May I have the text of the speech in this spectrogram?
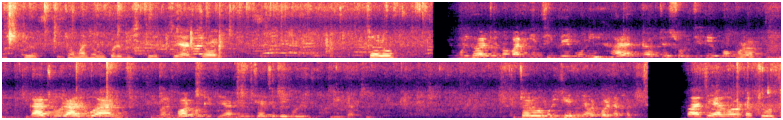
বৃষ্টি হচ্ছে, ঝমাঝম করে বৃষ্টি হচ্ছে আর জল। চলো, মুড়ি খাওয়ার জন্য বানিয়েছি বেগুনি আর একটা হচ্ছে সবজি দিয়ে পকোড়া। গাজর, আলু আর কী বলে, বরবটি দিয়ে, আর নিচে আছে বেগুনি দেখো। চলো মুড়ি খেয়ে নিয়ে আবার পরে দেখাচ্ছি বাজে এগারোটা চোদ্দ,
